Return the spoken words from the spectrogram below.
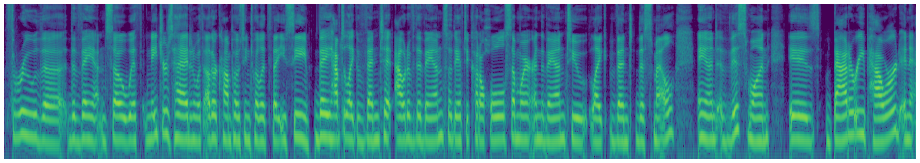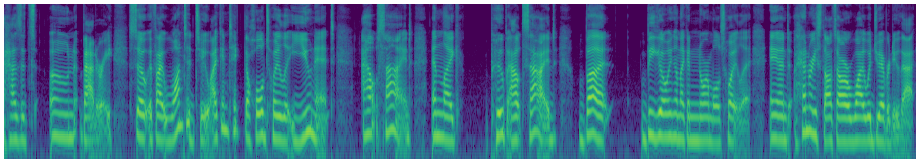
through the the van. So with Nature's Head and with other composting toilets that you see, they have to like vent it out of the van, so they have to cut a hole somewhere in the van to like vent the smell. And this one is battery powered and it has its own battery. So if I wanted to, I can take the whole toilet unit outside and like poop outside, but be going on like a normal toilet. And Henry's thoughts are, why would you ever do that?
